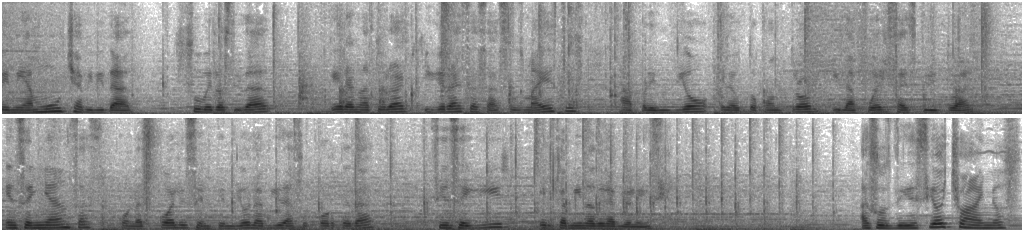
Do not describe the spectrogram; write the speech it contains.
tenía mucha habilidad. Su velocidad era natural y gracias a sus maestros aprendió el autocontrol y la fuerza espiritual, enseñanzas con las cuales entendió la vida a su corta edad sin seguir el camino de la violencia. A sus 18 años,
